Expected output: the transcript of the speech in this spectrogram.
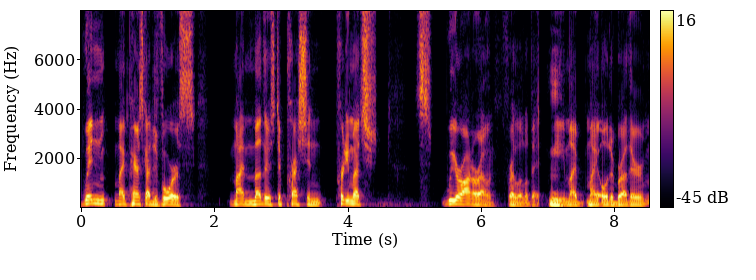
when my parents got divorced, my mother's depression pretty much we were on our own for a little bit. Me, my my older brother,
